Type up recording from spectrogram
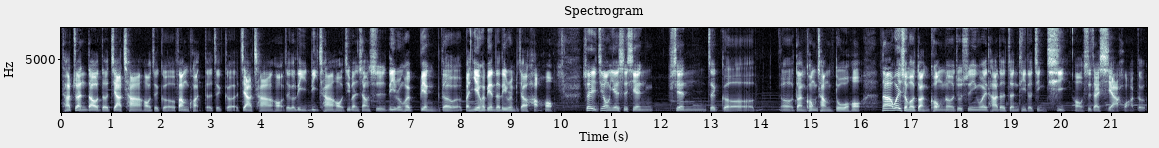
它赚到的价差哈，这个放款的这个价差哈，这个利利差哈，基本上是利润会变得本业会变得利润比较好哈，所以金融业是先先这个呃短空长多哈。那为什么短空呢？就是因为它的整体的景气哦是在下滑的，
